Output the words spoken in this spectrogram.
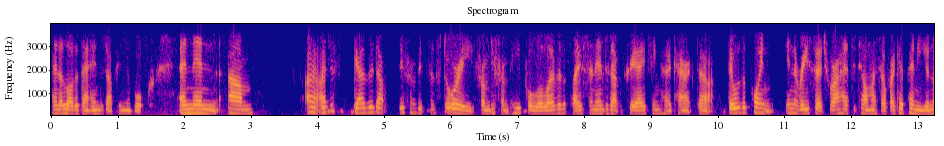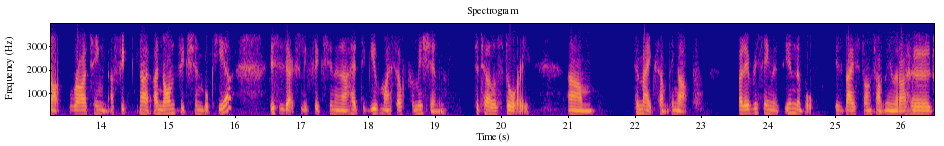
And a lot of that ended up in the book. And then um, I, I just gathered up different bits of story from different people all over the place and ended up creating her character. There was a point in the research where I had to tell myself, okay, Penny, you're not writing a, fic- a non-fiction book here. This is actually fiction, and I had to give myself permission to tell a story, um, to make something up. But everything that's in the book is based on something that I heard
